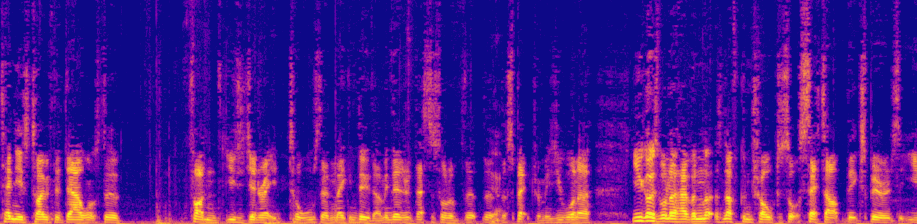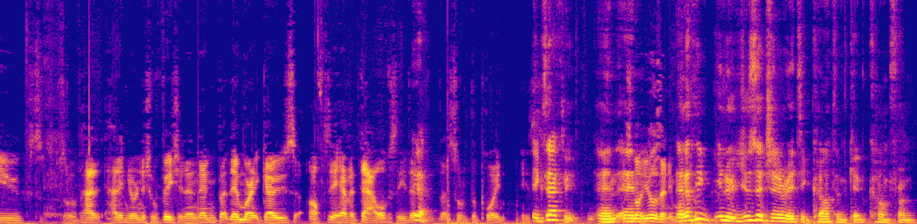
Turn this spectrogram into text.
ten years time, if the DAO wants to fund user generated tools, then they can do that. I mean, that's the sort of the, the, Yeah. the spectrum. Is you want to, you guys want to have en- enough control to sort of set up the experience that you sort of had had in your initial vision, and then but then where it goes after you have a DAO, obviously, that, Yeah. that's sort of the point. Is, Exactly, and and not yours anymore. And I think you know user generated content can come from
